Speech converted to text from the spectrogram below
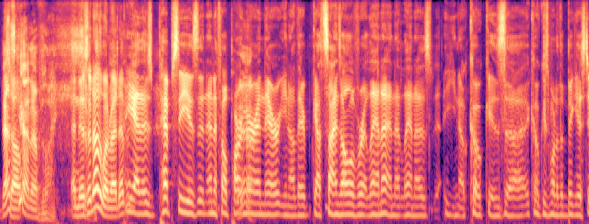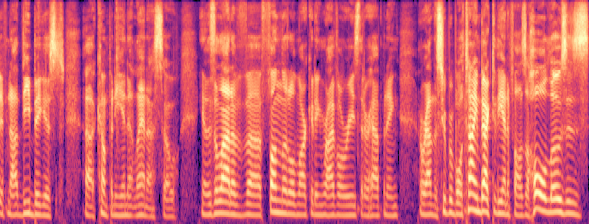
That's So- kind of like. And there's another one, right? Eben? Yeah, there's Pepsi is an NFL partner, Yeah. and they're you know they've got signs all over Atlanta, and Atlanta is you know Coke is uh, Coke is one of the biggest, if not the biggest, uh, company in Atlanta. So you know there's a lot of uh, fun little marketing rivalries that are happening around the Super Bowl. Tying back to the NFL as a whole, Lowe's is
